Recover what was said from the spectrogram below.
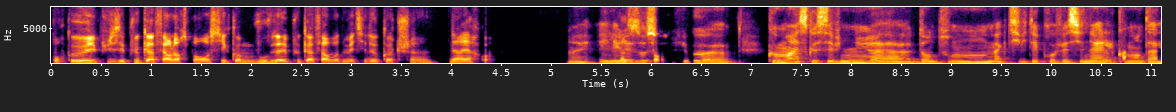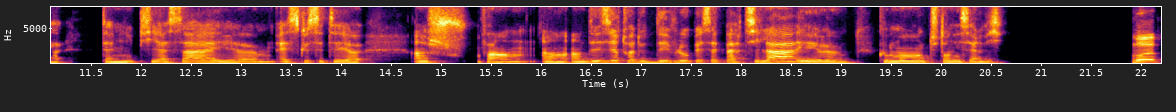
pour qu'eux ils puissent plus qu'à faire leur sport aussi comme vous, vous n'avez plus qu'à faire votre métier de coach euh, derrière quoi. Ouais. Et les réseaux sociaux, euh, comment est-ce que c'est venu dans ton activité professionnelle? Comment tu as tu as mis pied à ça et euh, est-ce que c'était euh, un, enfin, un, désir, toi, de développer cette partie-là et euh, comment tu t'en es servi? Bah,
